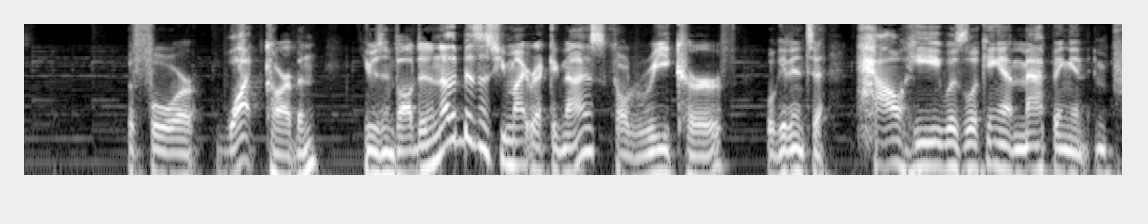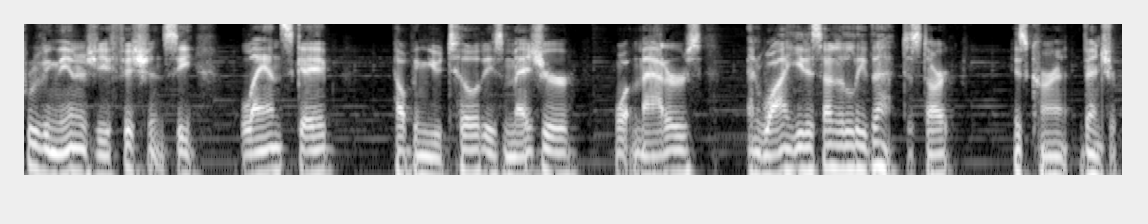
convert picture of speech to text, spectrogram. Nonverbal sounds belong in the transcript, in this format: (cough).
before WattCarbon. He was involved in another business you might recognize called Recurve. We'll get into how he was looking at mapping and improving the energy efficiency landscape, helping utilities measure what matters, and why he decided to leave that to start his current venture.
